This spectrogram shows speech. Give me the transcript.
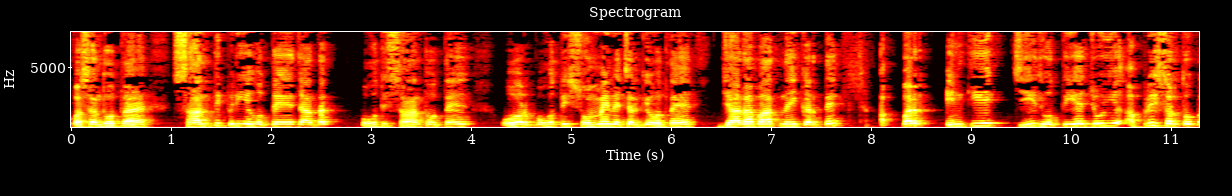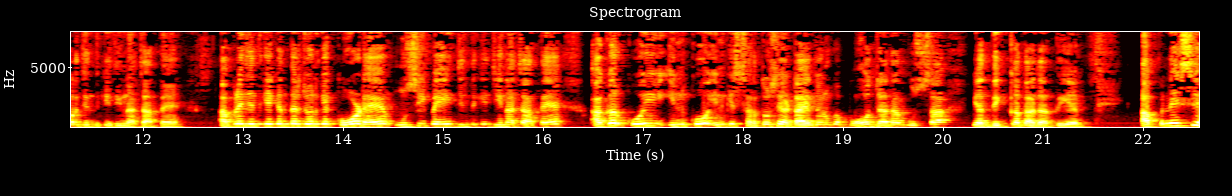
पसंद होता है शांति प्रिय होते हैं ज़्यादा बहुत ही शांत होते हैं और बहुत ही सौम्य नेचर के होते हैं, ज़्यादा बात नहीं करते। पर इनकी एक चीज़ होती है, जो ये अपनी शर्तों पर ज़िंदगी जीना चाहते हैं। अपनी ज़िंदगी के अंदर जो इनके कोड है, उसी पे ही ज़िंदगी जीना चाहते हैं। अगर कोई इनको इनकी शर्तों से हटाए तो इनको बहुत ज़्यादा गुस्सा या दिक्कत आ जाती है। अपने से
